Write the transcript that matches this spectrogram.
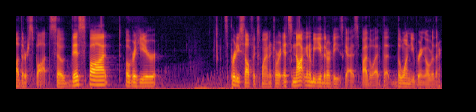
other spots. So this spot over here, it's pretty self-explanatory. It's not going to be either of these guys, by the way, that the one you bring over there.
